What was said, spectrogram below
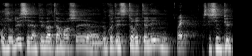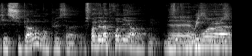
aujourd'hui, c'est la pub intermarché. euh, le côté storytelling. Ouais. Parce que c'est une pub qui est super longue en plus. euh. Je parle de la première. hein. Mm. Les autres Euh, ont oui, moins. oui,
